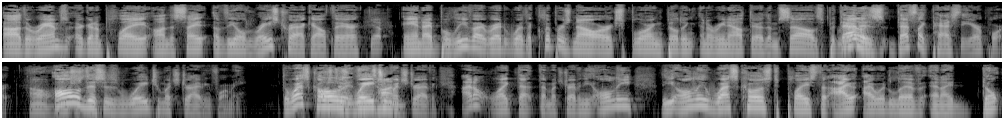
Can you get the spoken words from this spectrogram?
uh, the Rams are going to play on the site of the old racetrack out there. Yep. And I believe I read where the Clippers now are exploring building an arena out there themselves. But that Really? is that's like past the airport. Oh, all of this is way too much driving for me. The West Coast Oh, is way too much driving. I don't like that that much driving. The only the only West Coast place that I, I would live and I don't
